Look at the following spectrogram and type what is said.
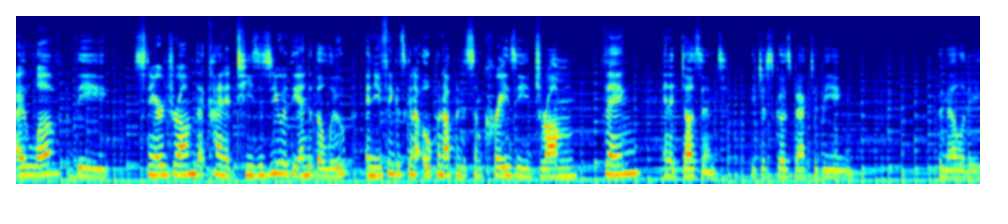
I love the snare drum that kind of teases you at the end of the loop, and you think it's going to open up into some crazy drum thing, and it doesn't. It just goes back to being the melody.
